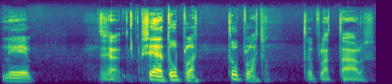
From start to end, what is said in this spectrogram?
Niin Se siellä tuplat, tuplat. tuplat taulus.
